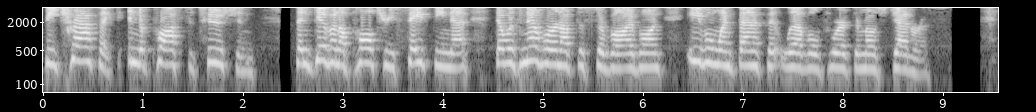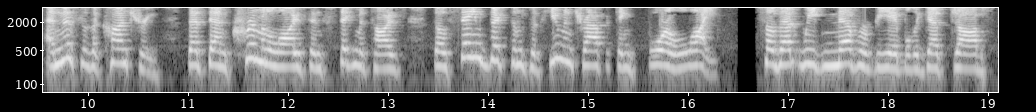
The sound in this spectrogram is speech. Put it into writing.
be trafficked into prostitution than given a paltry safety net that was never enough to survive on, even when benefit levels were at their most generous. And this is a country that then criminalized and stigmatized those same victims of human trafficking for life so that we'd never be able to get jobs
